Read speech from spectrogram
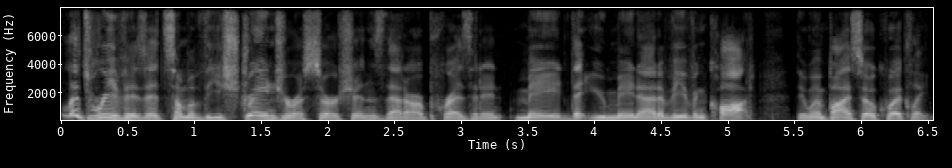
Let's revisit some of the stranger assertions that our president made that you may not have even caught. They went by so quickly.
